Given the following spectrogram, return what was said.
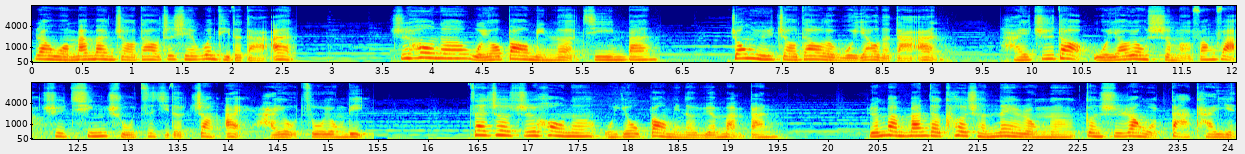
让我慢慢找到这些问题的答案。之后呢，我又报名了基因班，终于找到了我要的答案，还知道我要用什么方法去清除自己的障碍还有作用力。在这之后呢，我又报名了圆满班，圆满班的课程内容呢，更是让我大开眼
